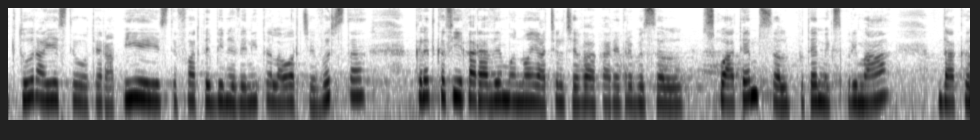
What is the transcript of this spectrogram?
pictura este o terapie, este foarte binevenită la orice vârstă. Cred că fiecare avem în noi acel ceva care trebuie să-l scoatem, să-l putem exprima, dacă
